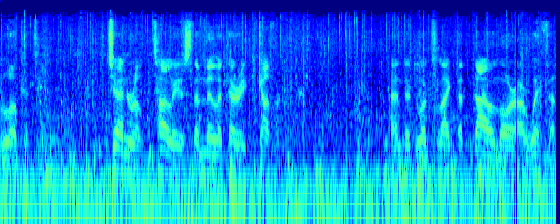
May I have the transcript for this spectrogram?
Look at him. General Tullius, the military governor. And it looks like the Thalmor are with him.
